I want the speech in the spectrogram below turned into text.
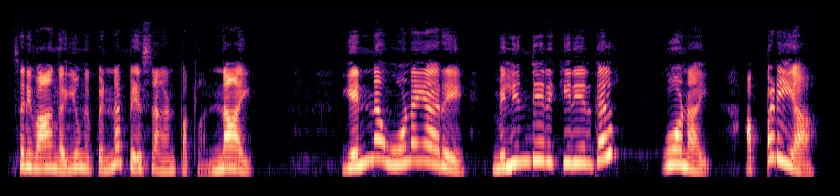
சரி வாங்க. இவங்க இப்போ என்ன பேசுகிறாங்கன்னு பார்க்கலாம். நாய். என்ன ஓனையாரே மெலிந்து இருக்கிறீர்கள்? ஓநாய். அப்படியா?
